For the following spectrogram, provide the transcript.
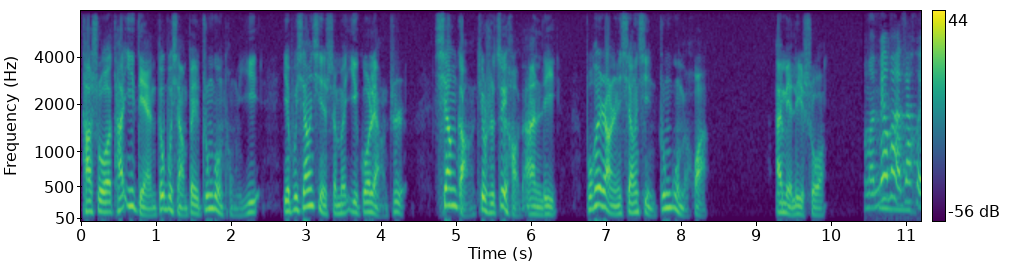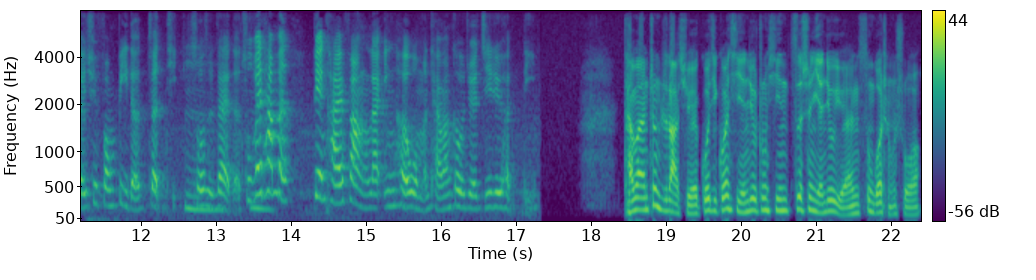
他说他一点都不想被中共统一，也不相信什么一国两制。香港就是最好的案例，不会让人相信中共的话。艾美丽说：“我们没有办法再回去封闭的政体。说实在的，除非他们变开放来迎合我们台湾，可我觉得几率很低。”台湾政治大学国际关系研究中心资深研究员宋国成说：“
